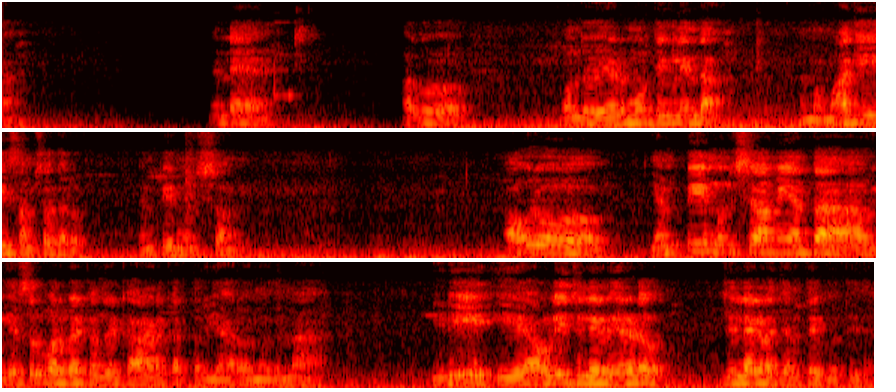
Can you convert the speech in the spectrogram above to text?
ನಮಸ್ಕಾರ ನಿನ್ನೆ ಹಾಗೂ ಒಂದು ಎರಡು ಮೂರು ತಿಂಗಳಿಂದ ನಮ್ಮ ಮಾಜಿ ಸಂಸದರು ಎಂ ಪಿ ಮುನಿಸ್ವಾಮಿ. ಅವರು ಎಂ ಪಿ ಮುನಿಸ್ವಾಮಿ ಅಂತ ಅವ್ರ ಹೆಸರು ಬರಬೇಕಂದ್ರೆ ಕಾರಣಕರ್ತರು ಯಾರು ಅನ್ನೋದನ್ನ ಇಡೀ ಈ ಅವಳಿ ಜಿಲ್ಲೆಗಳ, ಎರಡು ಜಿಲ್ಲೆಗಳ ಜನತೆಗೆ ಗೊತ್ತಿದೆ.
